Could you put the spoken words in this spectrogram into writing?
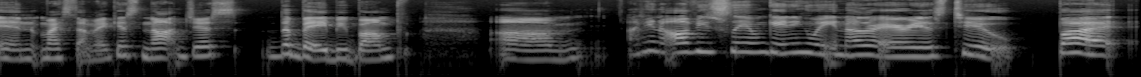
in my stomach. It's not just the baby bump. Um, I mean, obviously, I'm gaining weight in other areas too, but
